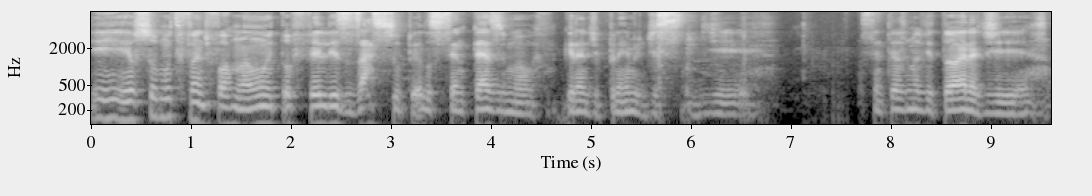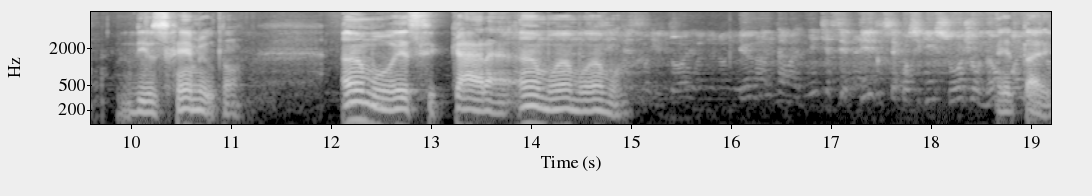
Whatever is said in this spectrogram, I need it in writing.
E eu sou muito fã de Fórmula 1 e estou felizaço pelo centésimo grande prêmio de, de centésima vitória de Lewis Hamilton. Amo esse cara, amo, amo, amo. Ele tá aí.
